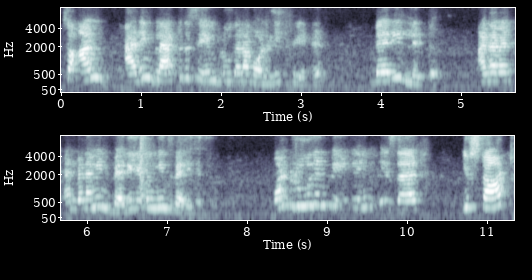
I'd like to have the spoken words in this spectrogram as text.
so I'm adding black to the same blue that I've already created. Very little. And I mean, and when I mean very little means very little. One rule in painting is that you start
